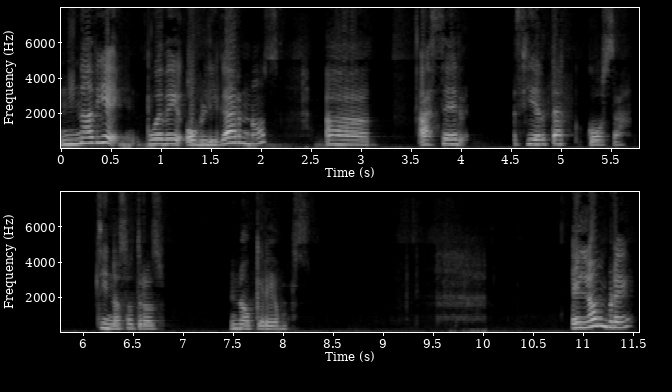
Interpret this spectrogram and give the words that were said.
Nadie puede obligarnos a hacer cierta cosa si nosotros no queremos. El hombre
